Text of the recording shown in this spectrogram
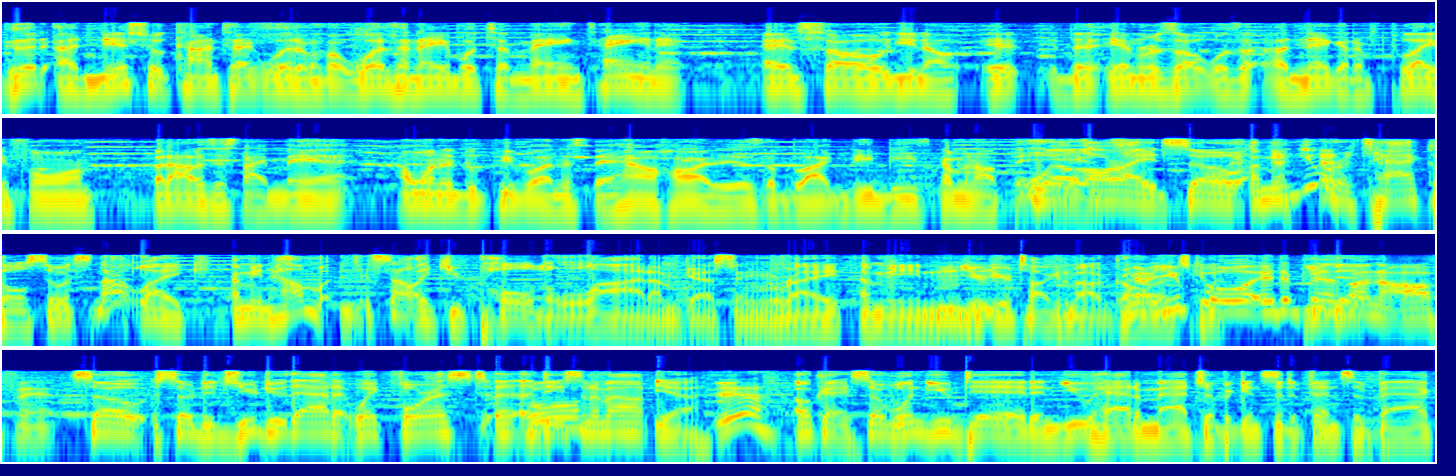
good initial contact with him, but wasn't able to maintain it. And so, you know, it, the end result was a, a negative play for him. But I was just like, man, I want to do people understand how hard it is to block DBs coming off the well, edge. all right. So, I mean, you were a tackle, so it's not like, I mean, how much? It's not like you pulled a lot. I'm guessing, right? I mean, mm-hmm. you're, you're talking about guards. No, you pull. It depends on the offense. So, so did you do that at Wake Forest a, a decent amount? Yeah. Yeah. Okay, so when you did, and you had a matchup against a defensive back,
